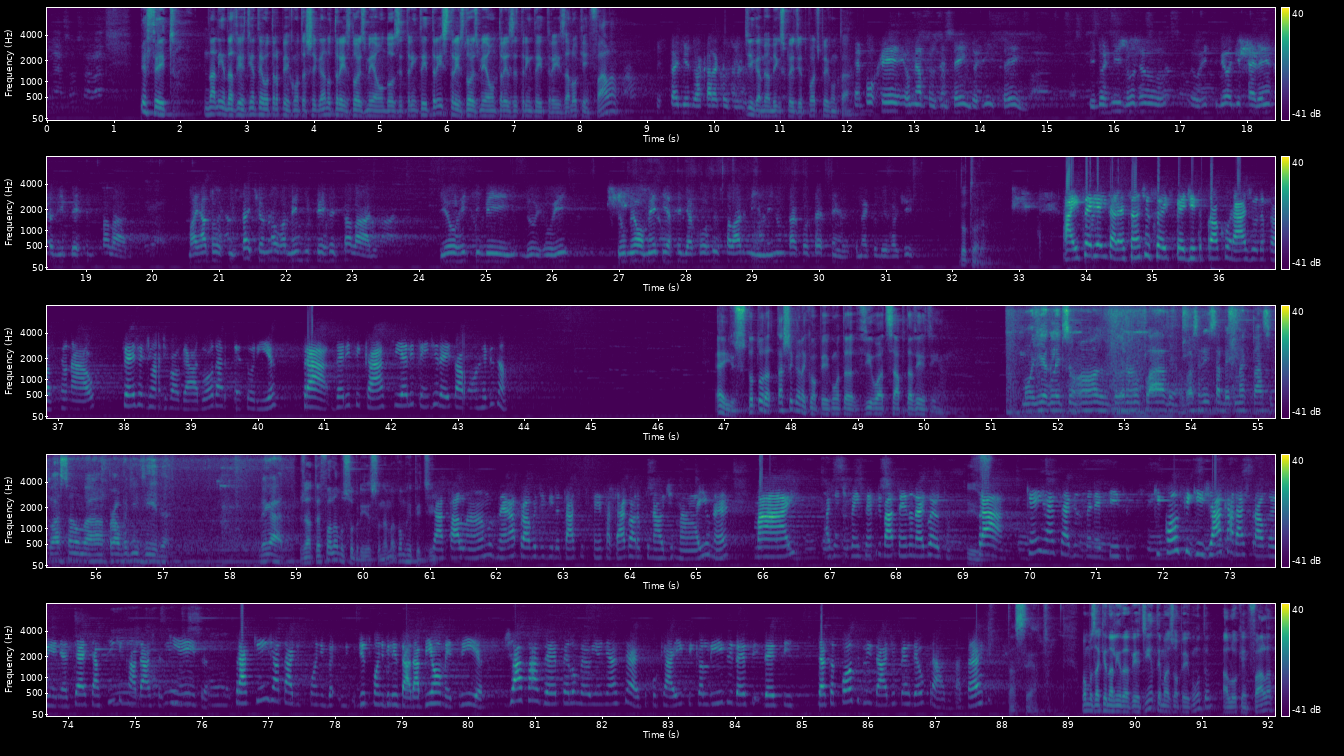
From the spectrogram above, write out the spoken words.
Perfeito. Na linha da Verdinha tem outra pergunta chegando, 3261-1233, 3261-1333. Alô, quem fala? Expedito a Caracuzinho. Diga, meu amigo Expedito, pode perguntar. É porque eu me aposentei em 2006 e em 2012 eu, eu recebi a diferença de perda de salário. Mas já estou com sete anos novamente de perda de salário. E eu recebi do juiz que o meu aumento ia ser de acordo com o salário mínimo e não está acontecendo. Como é que eu devo agir? Doutora. Aí seria interessante o seu expedito procurar ajuda profissional, seja de um advogado ou da assessoria, para verificar se ele tem direito a alguma revisão. É isso. Doutora, tá chegando aqui uma pergunta via WhatsApp da Verdinha. Bom dia, Gleidson Rosa, doutora Ana Flávia. Eu gostaria de saber como é que está a situação da prova de vida. Obrigado. Já até falamos sobre isso, né? Mas vamos repetir. Já falamos, né? A prova de vida está suspensa até agora, o final de maio, né? Mas a gente vem sempre batendo, né, Gleuton? Isso. Para quem recebe os benefícios, que conseguir já cadastrar o meu INSS, assim que cadastra, que entra, para quem já está disponibilizada a biometria, já fazer pelo meu INSS, porque aí fica livre desse, desse, dessa possibilidade de perder o prazo, tá certo? Tá certo. Vamos aqui na linha da Verdinha, tem mais uma pergunta. Alô, quem fala?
